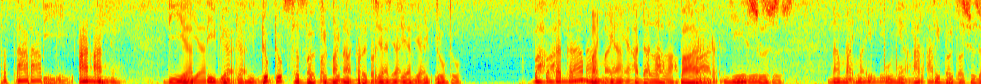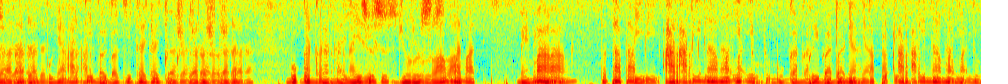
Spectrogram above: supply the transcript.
Tetapi aneh, dia tidak hidup sebagaimana perjanjian itu. Bahkan namanya adalah Bar Yesus. Nama ini punya arti bagi saudara dan punya arti bagi kita juga, saudara-saudara. Bukan karena Yesus juru selamat. Memang tetapi arti nama itu bukan pribadinya, tapi arti nama itu.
